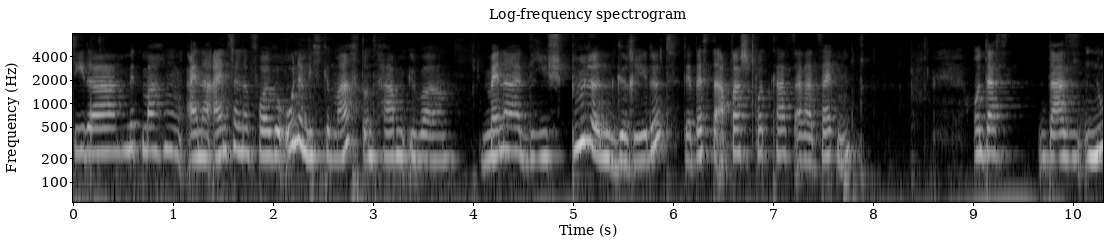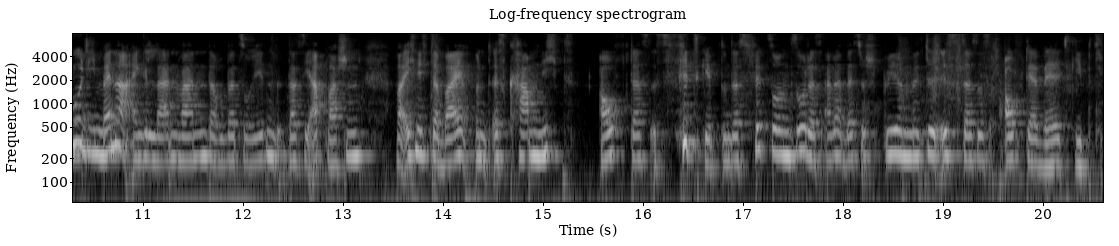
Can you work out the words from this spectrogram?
die da mitmachen, eine einzelne Folge ohne mich gemacht und haben über Männer, die spülen, geredet. Der beste Abwasch-Podcast aller Zeiten. Und das, da nur die Männer eingeladen waren, darüber zu reden, dass sie abwaschen, war ich nicht dabei und es kam nicht auf, dass es Fit gibt und das Fit so und so das allerbeste Spülmittel ist, das es auf der Welt gibt.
